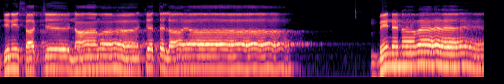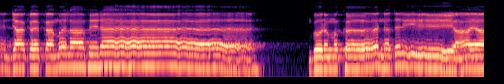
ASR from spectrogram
ਜਿਨੇ ਸੱਚ ਨਾਮ ਚਿਤ ਲਾਇਆ। ਬਿਨ ਨਵੈ ਜਗ ਕਮਲਾ ਫਿਰੈ। ਗੁਰਮੁਖ ਨਦਰੀ ਆਇਆ।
